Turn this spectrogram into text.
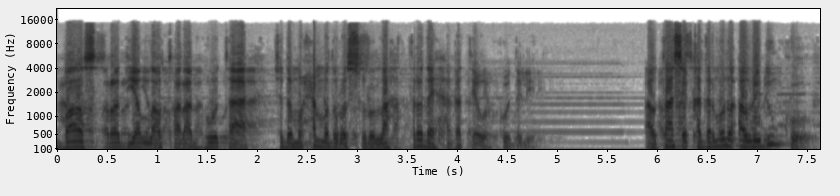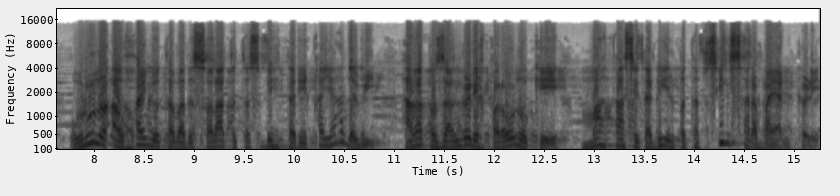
عباس رضی الله تعالی عنه ته چې د محمد رسول الله تره دی هغه ته یې ورښودلې او تاسې قدرمنو اوریدونکو ورونو او خویندو ته به د صلات تسبیح طریقه یاده وي هغه په ځانګړې خپرونو کې ما تاسې ته ډیر په تفصیل سره بیان کړي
